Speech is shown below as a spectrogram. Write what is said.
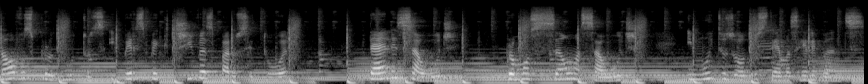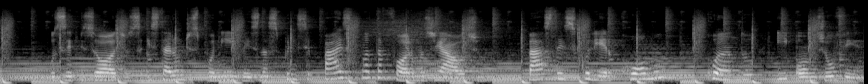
novos produtos e perspectivas para o setor, telesaúde, promoção à saúde e muitos outros temas relevantes. Os episódios estarão disponíveis nas principais plataformas de áudio. Basta escolher como, quando e onde ouvir.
